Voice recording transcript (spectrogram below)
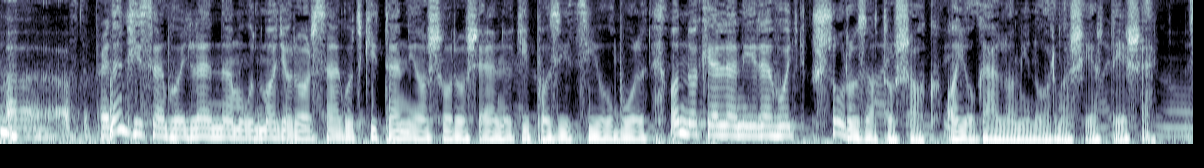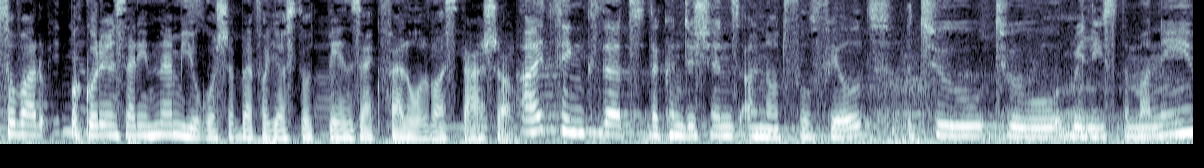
uh, of the Nem hiszem, hogy lenne mód Magyarországot kitenni a soros elnöki pozícióból, annak ellenére, hogy sorozatosak a jogállami normasértése. Szóval akkor ön szerint nem jogos a befagyasztott pénzek felolvasztása? I think that the conditions are not fulfilled to, to release the money.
